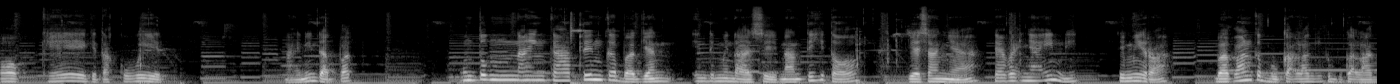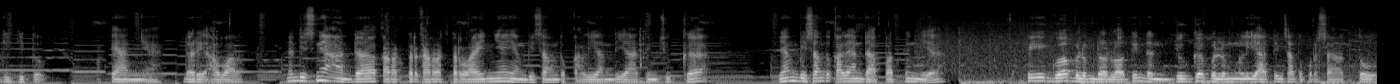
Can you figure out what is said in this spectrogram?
oke kita quit nah ini dapat untuk naingkatin ke bagian intimidasi. Nanti itu biasanya ceweknya ini si Mira bakalan kebuka lagi kebuka lagi gitu pakaiannya dari awal. Nah di sini ada karakter-karakter lainnya yang bisa untuk kalian liatin juga, yang bisa untuk kalian dapatin ya. Tapi gue belum downloadin dan juga belum ngeliatin satu persatu.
